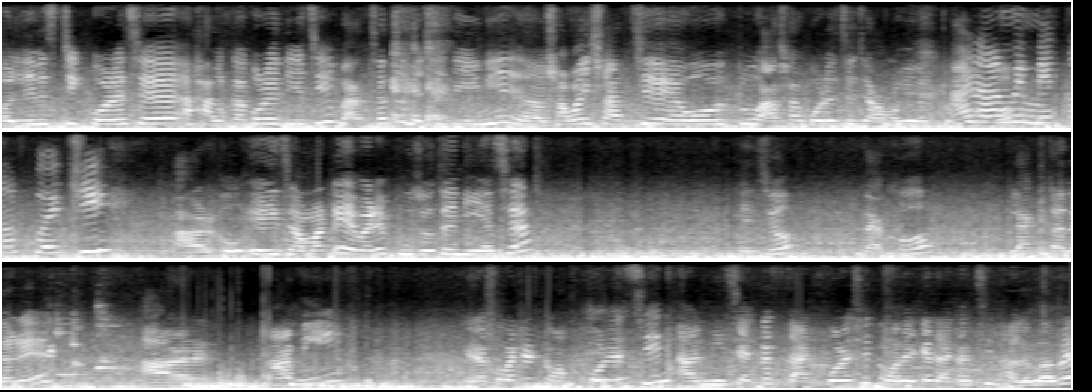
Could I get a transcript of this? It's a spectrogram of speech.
ও লিপস্টিক পরেছে হালকা করে দিয়েছি বাচ্চা তো বেশি দিইনি। সবাই সাজছে ও একটু আশা করেছে যে আমিও একটু আর আমি মেকআপ করেছি। আর ও এই জামাটা এবারে পুজোতে নিয়েছে। এই যে দেখো ব্ল্যাক কালারের আর আমি এরকম একটা টপ পরেছি আর নিচে একটা স্কার্ট পরেছি তোমাদেরকে দেখাচ্ছি ভালোভাবে।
